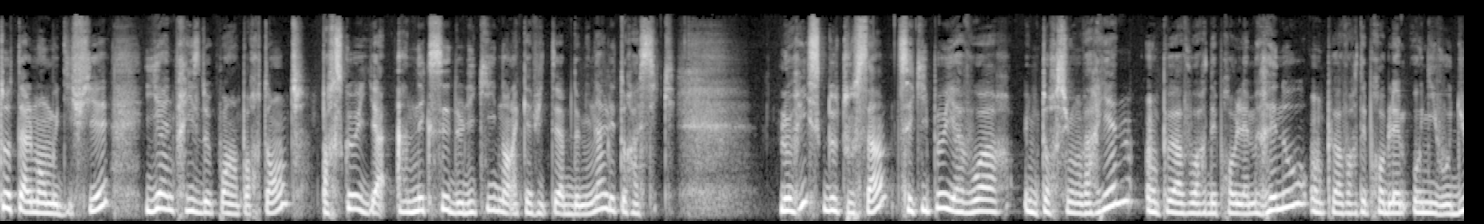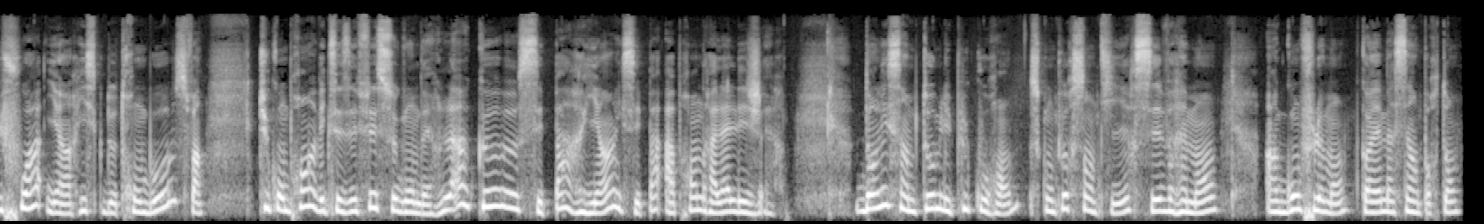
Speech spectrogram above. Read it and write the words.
totalement modifiés. Il y a une prise de poids importante parce qu'il y a un excès de liquide dans la cavité abdominale et thoracique. Le risque de tout ça, c'est qu'il peut y avoir une torsion ovarienne, on peut avoir des problèmes rénaux, on peut avoir des problèmes au niveau du foie, il y a un risque de thrombose. Enfin, tu comprends avec ces effets secondaires-là que c'est pas rien et c'est pas à prendre à la légère. Dans les symptômes les plus courants, ce qu'on peut ressentir, c'est vraiment un gonflement quand même assez important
